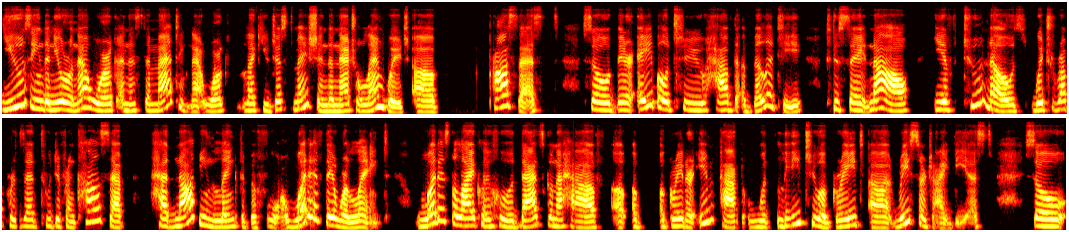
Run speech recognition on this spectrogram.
using the neural network and the semantic network, like you just mentioned, the natural language uh, process. So they're able to have the ability to say now, if two nodes which represent two different concepts had not been linked before, what if they were linked? What is the likelihood that's going to have a, a, a, greater impact, would lead to a great uh, research ideas? So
